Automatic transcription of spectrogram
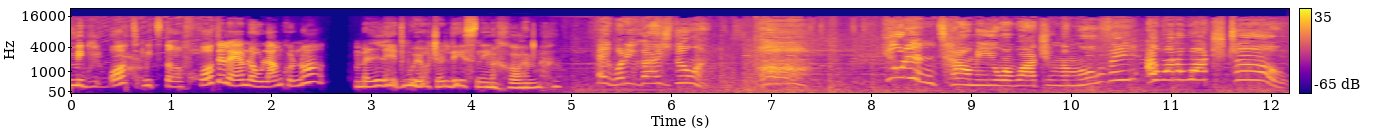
מגיעות, מצטרפות אליהם לאולם קולנוע מלא דמויות של דיסני. נכון. Hey, what are you guys doing? you didn't tell me you were watching the movie. I want to watch too.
